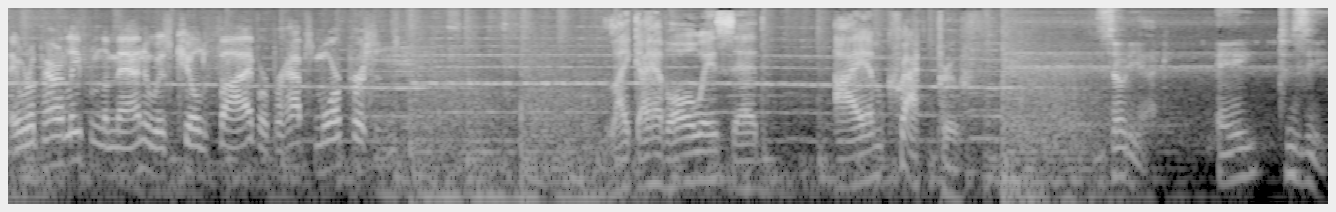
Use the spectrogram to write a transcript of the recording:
They were apparently from the man who has killed five or perhaps more persons. Like I have always said, I am crack proof. Zodiac A to Z.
